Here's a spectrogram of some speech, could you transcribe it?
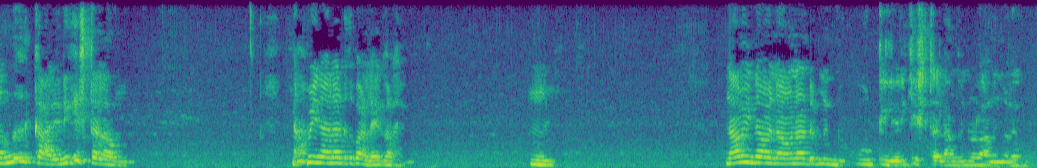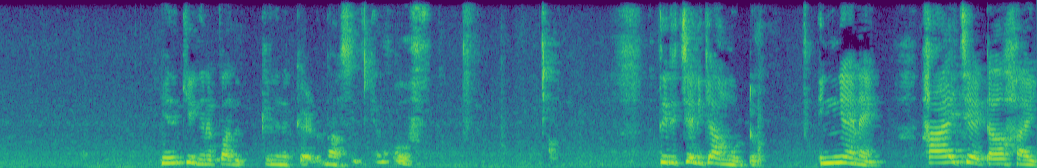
നമുക്ക് കാര്യം എനിക്ക് ഇഷ്ടമല്ല ഒന്നും. ഞാൻ പിന്നെ അവനടുത്ത് പള്ളയെ കളയും. ഞാൻ പിന്നെ അവൻ കൂട്ടില്ല. എനിക്ക് ഇഷ്ടമല്ല അങ്ങനെയുള്ള ആണുങ്ങളെ എനിക്കിങ്ങനെ പതുക്കെ ഇങ്ങനെ കിടന്ന് ആസ്വദിക്കണം. ഓഫ് തിരിച്ചെനിക്ക് അങ്ങോട്ടും ഇങ്ങനെ. ഹായ് ചേട്ടാ hi.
